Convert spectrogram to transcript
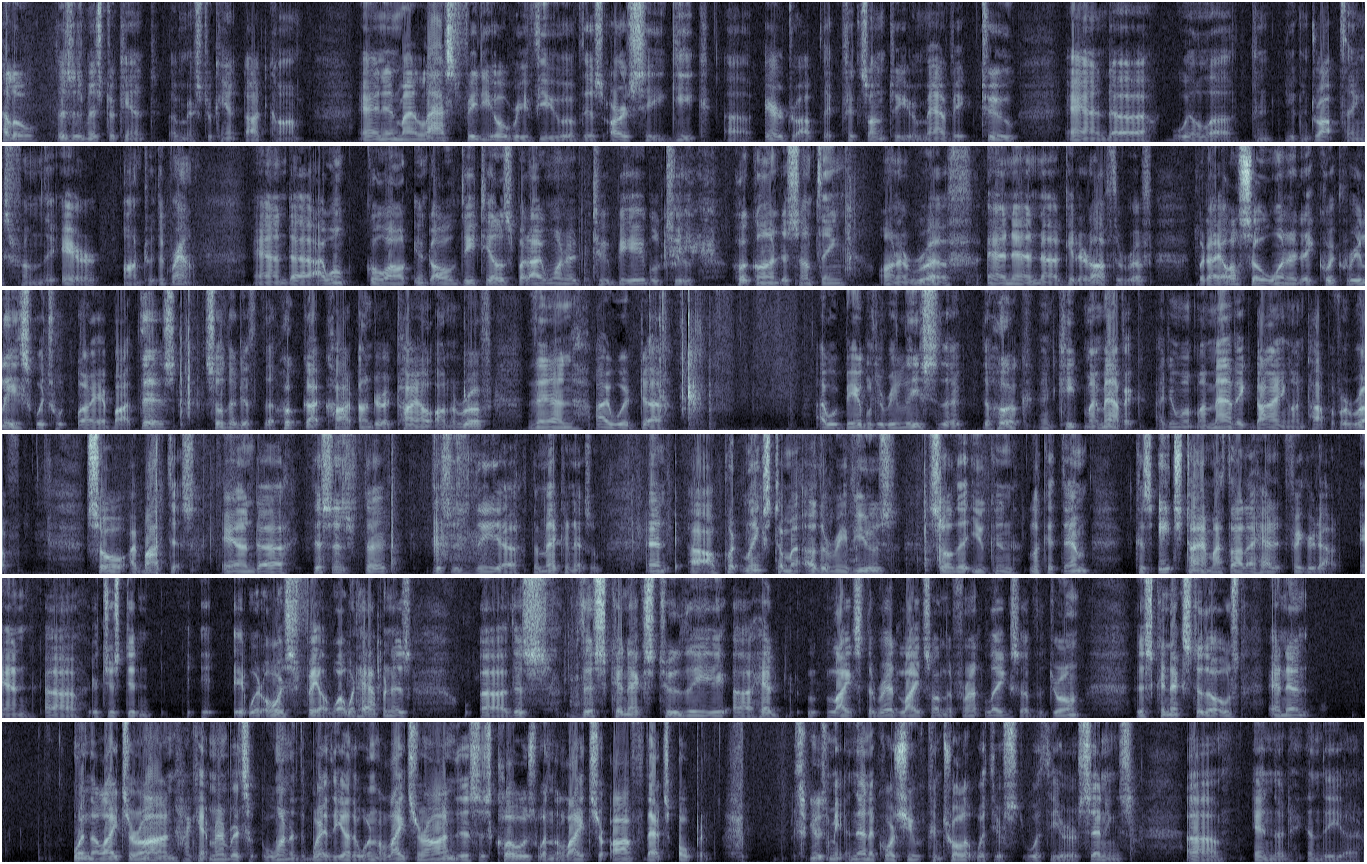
Hello, this is Mr. Kent of MrKent.com. And in my last video review of this RC Geek uh, airdrop that fits onto your Mavic 2 and uh, will uh, can, you can drop things from the air onto the ground. And uh, I won't go out into all the details, but I wanted to be able to hook onto something on a roof and then uh, get it off the roof but I also wanted a quick release, which why I bought this, so that if the hook got caught under a tile on the roof, then I would uh, I would be able to release the, the hook and keep my Mavic. I didn't want my Mavic dying on top of a roof. So I bought this, and uh, this is the this is the uh, the mechanism, and uh, I'll put links to my other reviews so that you can look at them. Because each time I thought I had it figured out and uh, it just didn't. It, it, would always fail. What would happen is uh, this this connects to the uh, headlights, the red lights on the front legs of the drone. This connects to those, and then when the lights are on, I can't remember it's one of the way or the other. When the lights are on, this is closed. When the lights are off, that's open. Excuse me. And then of course you control it with your with your settings um, in the in the uh,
